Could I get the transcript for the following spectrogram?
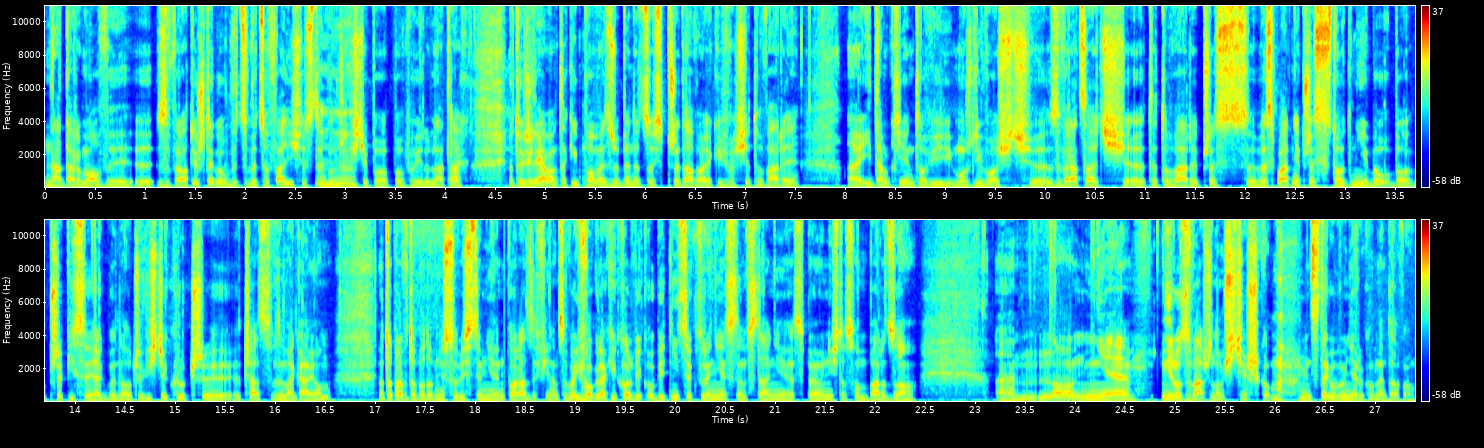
na darmowy e, zwrot, już tego wycofali się z tego mhm. oczywiście po, po, po wielu latach, no to jeżeli ja mam taki pomysł, że będę coś sprzedawał, jakieś właśnie towary e, i dam klientowi możliwość zwracać te towary przez, bezpłatnie przez 100 dni, bo, bo przepisy jakby no oczywiście krótszy czas wymagają, no to prawdopodobnie sobie z tym nie poradzę finansowo. I w ogóle jakiekolwiek obietnice, które nie jestem w stanie spełnić, to są bardzo no, nie, nierozważną ścieżką, więc tego bym nie rekomendował.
